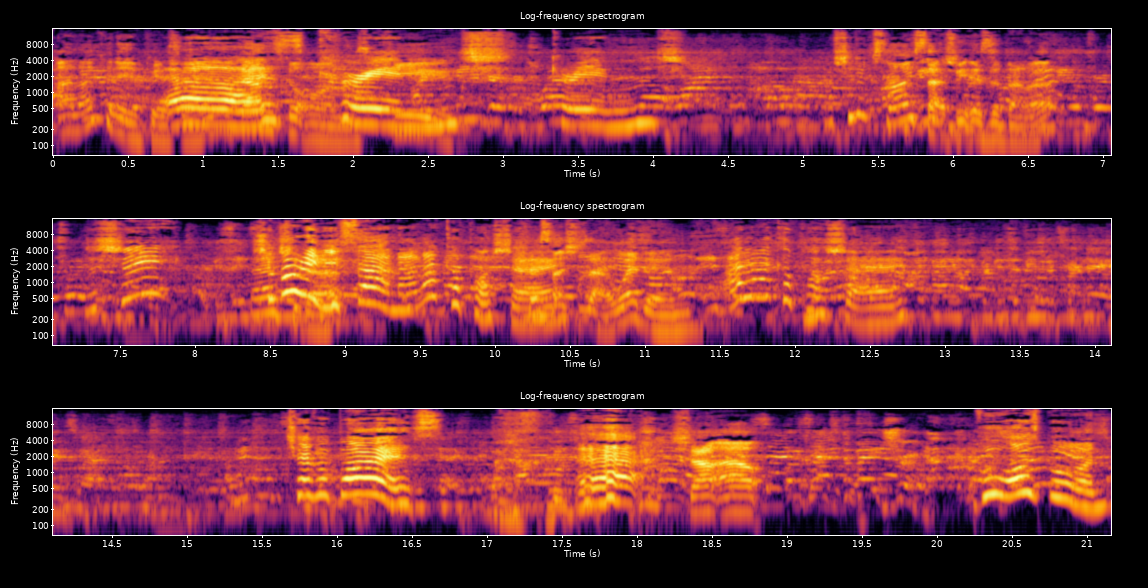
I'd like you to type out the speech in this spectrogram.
I like an ear piercing. Oh, Dan's it's got one. It's cringe. huge. Cringe. Oh, she looks nice actually, Isabella. Does she? She'll probably does. be fun. I like a Looks like posho. she's at a wedding. I like a posho. Trevor Boris. Shout out. Paul Osborne.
